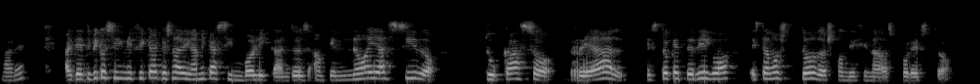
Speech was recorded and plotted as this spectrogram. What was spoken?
¿vale? Arquetípico significa que es una dinámica simbólica. Entonces, aunque no haya sido tu caso real, esto que te digo, estamos todos condicionados por esto,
